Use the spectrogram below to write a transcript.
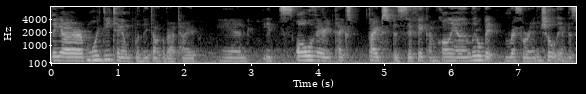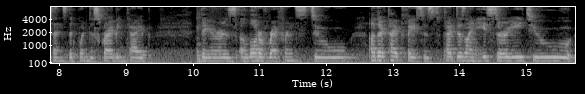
they are more detailed when they talk about type and it's all very type, type specific. I'm calling it a little bit referential in the sense that when describing type, there's a lot of reference to other typefaces, to type design history, to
